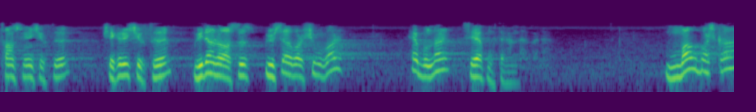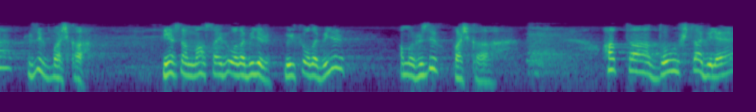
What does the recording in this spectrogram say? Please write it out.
Tansiyon çıktı, şekeri çıktı, miden rahatsız, ülser var, şu var. Hep bunlar sebep muhteremler böyle. Mal başka, rızık başka. Bir insan mal sahibi olabilir, mülkü olabilir ama rızık başka. Hatta doğuşta bile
